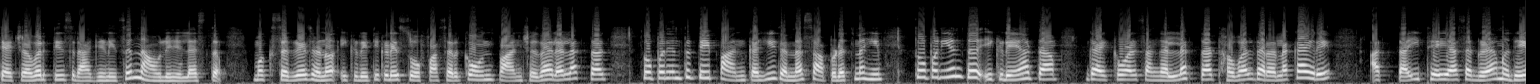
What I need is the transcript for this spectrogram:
त्याच्यावरतीच रागिणीचं नाव लिहिलेलं असतं. मग सगळेजण इकडे तिकडे सोफा सरकवून पान शोधायला लागतात. तोपर्यंत ते पान काही त्यांना सापडत नाही. तोपर्यंत इकडे आता गायकवाड सांगायला लागतात हवालदाराला काय रे? आत्ता इथे या सगळ्यामध्ये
